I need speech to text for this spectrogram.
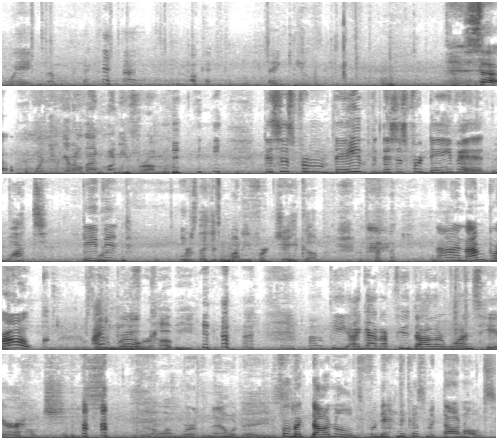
Wait. Um, okay. Thank you. So Where'd you get all that money from? this is from Dave. This is for David. what? David. Where's the hidden money for Jacob? None. I'm broke. The I'm broke. for hubby? I'll. I got a few dollar ones here Oh, jeez. Is that worth nowadays? for McDonald's for Danica's McDonald's.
